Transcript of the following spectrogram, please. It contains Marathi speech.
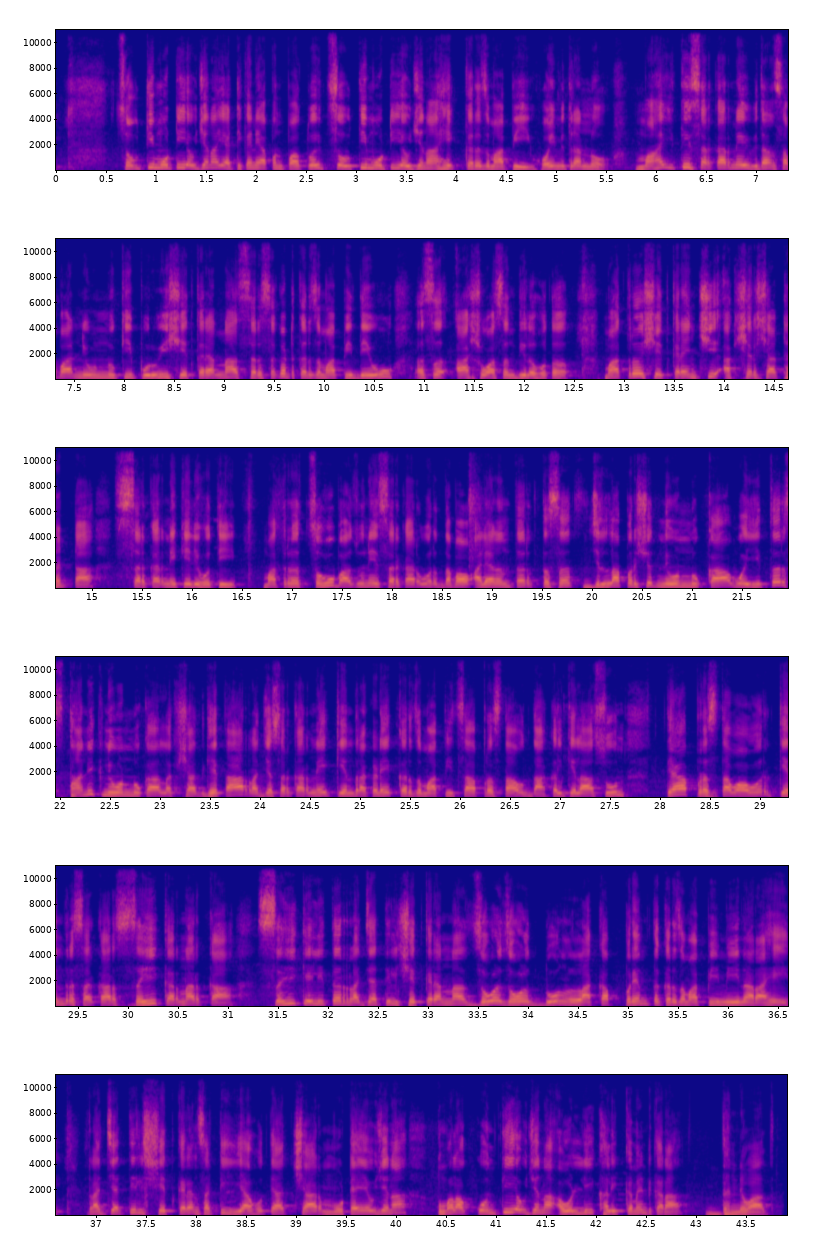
चौथी मोठी योजना या ठिकाणी आपण पाहतोय. चौथी मोठी योजना आहे कर्जमाफी. होय मित्रांनो महायुती सरकारने विधानसभा निवडणुकीपूर्वी शेतकऱ्यांना सरसकट कर्जमाफी देऊ असं आश्वासन दिलं होतं. मात्र शेतकऱ्यांची अक्षरशः ठट्टा सरकारने केली होती. मात्र चहूबाजूने सरकारवर दबाव आल्यानंतर तसंच जिल्हा परिषद निवडणुका व इतर स्थानिक निवडणुका लक्षात घेता राज्य सरकारने केंद्राकडे कर्जमाफीचा प्रस्ताव दाखल केला असून त्या प्रस्तावावर केंद्र सरकार सही करणार का? सही केली तर राज्यातील शेतकऱ्यांना जवळजवळ दोन लाखापर्यंत कर्जमाफी मिळणार आहे. राज्यातील शेतकऱ्यांसाठी या होत्या चार मोठ्या योजना. तुम्हाला कोणती योजना आवडली? खाली कमेंट करा. धन्यवाद.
